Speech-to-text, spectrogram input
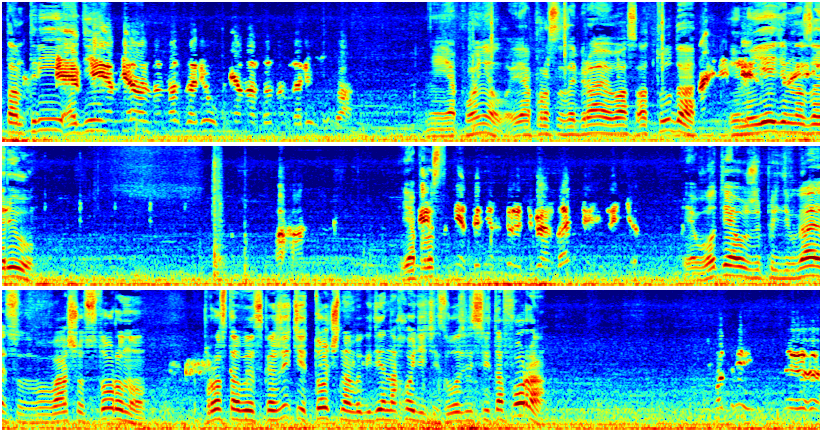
там 3, Мне, 1... мне, мне надо на зарю, мне Не, я понял. Я просто забираю вас оттуда, и мы едем на Зарю. Ага. Я Нет, просто... Нет, ты мне скажи, тебя ждать или нет? Я, вот я уже придвигаюсь в вашу сторону. Просто вы скажите точно, вы где находитесь? Возле светофора? Смотри, э,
